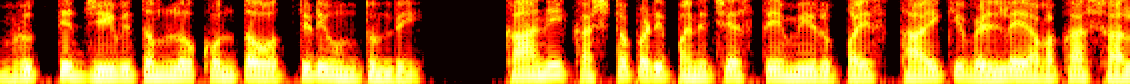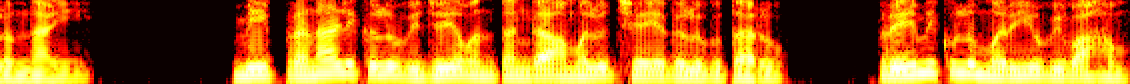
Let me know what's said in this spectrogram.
వృత్తి జీవితంలో కొంత ఒత్తిడి ఉంటుంది. కానీ కష్టపడి పనిచేస్తే మీరు పై స్థాయికి వెళ్ళే అవకాశాలున్నాయి. మీ ప్రణాళికలు విజయవంతంగా అమలు చేయగలుగుతారు. ప్రేమికులు మరియు వివాహం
